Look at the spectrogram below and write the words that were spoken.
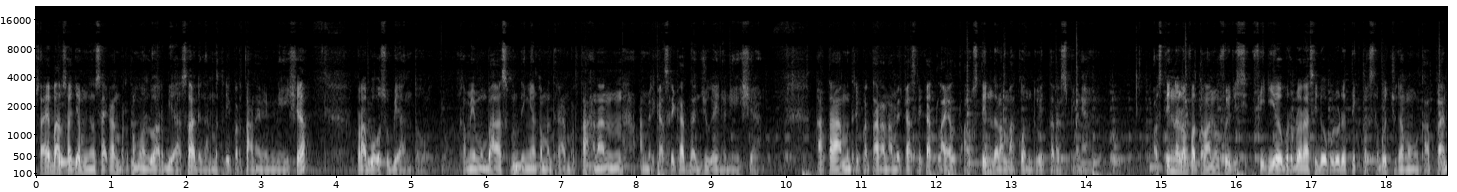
Saya baru saja menyelesaikan pertemuan luar biasa dengan Menteri Pertahanan Indonesia, Prabowo Subianto. Kami membahas pentingnya Kementerian Pertahanan Amerika Serikat dan juga Indonesia. Kata Menteri Pertahanan Amerika Serikat Lyle Austin dalam akun Twitter resminya. Austin dalam potongan video berdurasi 20 detik tersebut juga mengungkapkan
